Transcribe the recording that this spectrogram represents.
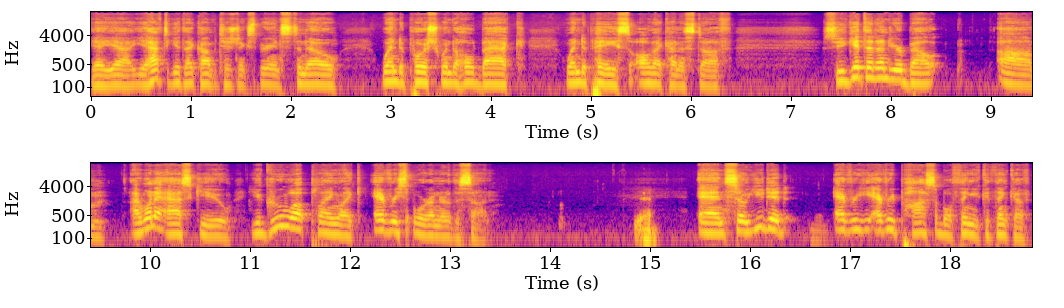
Yeah, yeah. You have to get that competition experience to know when to push, when to hold back, when to pace, all that kind of stuff. So you get that under your belt. Um, I want to ask you you grew up playing like every sport under the sun. Yeah. And so you did every every possible thing you could think of.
